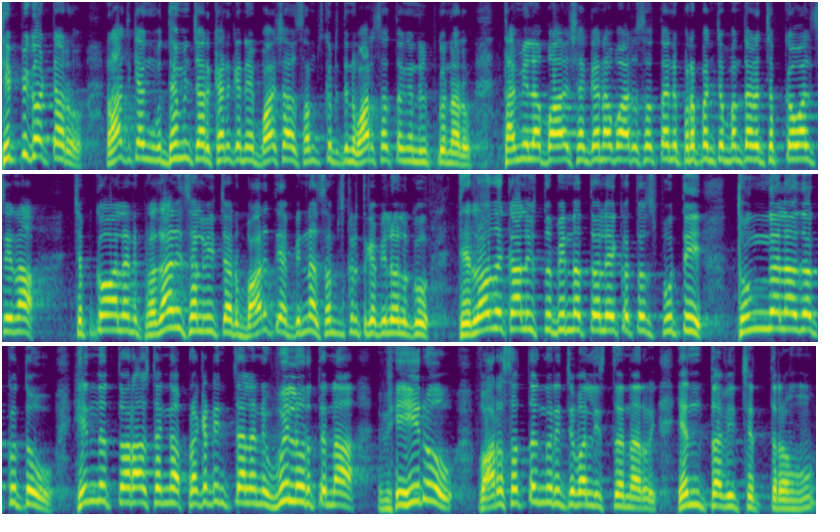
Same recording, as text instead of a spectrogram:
తిప్పికొట్టారు. రాజకీయంగా ఉద్యమించారు కనుకనే భాషా సంస్కృతిని వారసత్వంగా నిలుపుకున్నారు. తమిళ భాష ఘన వారసత్వాన్ని ప్రపంచమంతటా చెప్పుకోవాల్సిన చెప్పుకోవాలని ప్రధాని సెలవిచ్చారు. భారతీయ భిన్న సాంస్కృతిక విలువలకు తిలోదకాలు ఇస్తూ భిన్నత్వ లేఖతో స్ఫూర్తి తుంగలో దొక్కుతూ హిందుత్వ రాష్ట్రంగా ప్రకటించాలని వీలూరుతున్న వీరు వారసత్వం గురించి వాళ్ళు ఇస్తున్నారు ఎంత విచిత్రం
